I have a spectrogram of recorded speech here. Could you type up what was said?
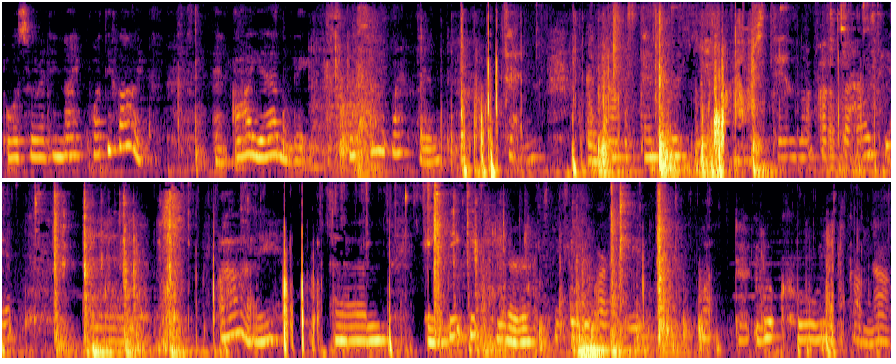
it was already 9.45 and I am late. Was supposed my friend 10 and now it's 10 minutes. Late and we're still not out of the house yet. And I am a big big of but look who we've come now.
